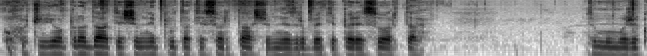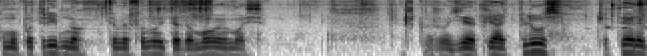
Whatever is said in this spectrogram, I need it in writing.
Хочу його продати, щоб не путати сорта, щоб не зробити пересорта. Тому може кому потрібно, телефонуйте, домовимось. Кажу, є 5 4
